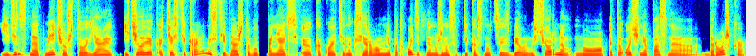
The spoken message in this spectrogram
Единственное, отмечу, что я и человек отчасти крайности, да, чтобы понять, э, какой оттенок серого мне подходит, мне нужно соприкоснуться и с белым, и с черным, но это очень опасная дорожка,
